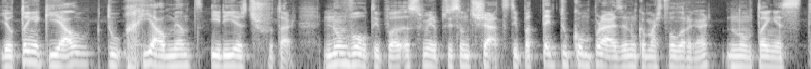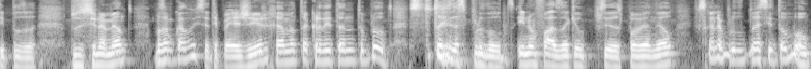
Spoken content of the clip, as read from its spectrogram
eu tenho aqui algo que tu realmente irias desfrutar. Não vou tipo, assumir a posição de chato, tipo, até tu comprares, eu nunca mais te vou largar. Não tenho esse tipo de posicionamento, mas é um bocado isso. É tipo, é agir realmente acreditando no teu produto. Se tu tens esse produto e não fazes aquilo que precisas para vendê-lo, se calhar o produto não é assim tão bom.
